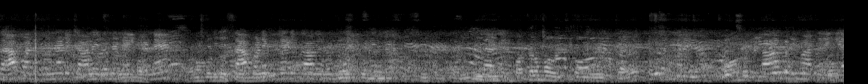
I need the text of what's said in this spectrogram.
சாப்பாடு முன்னாடி காலையில இருந்து நைட் பண்ணேன் சாப்பாடு பின்னாடி காலையில இருந்து. பத்திரமா வச்சுக்கோங்க காமெடி மாட்டுறீங்க.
